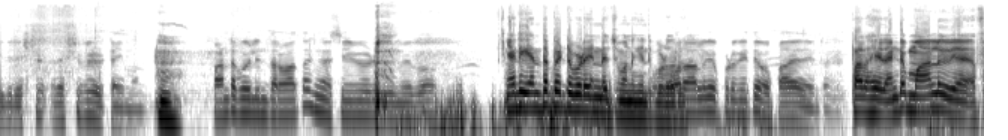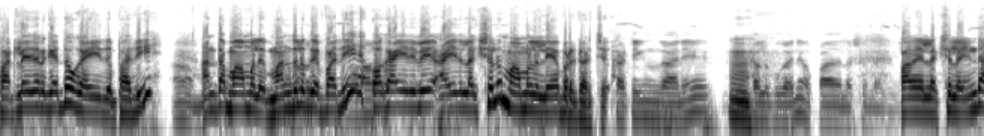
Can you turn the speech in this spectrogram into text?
ఇది రెస్ట్ రెస్ట్ పీరియడ్ టైం పంటకు వెళ్ళిన తర్వాత ఇంకా సీవీడు మీకు అంటే ఎంత పెట్టుబడి ఉండొచ్చు మనకి ఇప్పుడు ఇప్పటికైతే ఒక పదహైదు ఉంటుంది పదహైదు అంటే మామూలు ఫర్టిలైజర్కి అయితే ఒక ఐదు పది. అంత మామూలు మందులకి పది ఒక ఐదు ఐదు లక్షలు మామూలు లేబర్ ఖర్చు. కటింగ్ కానీ కలుపు కానీ ఒక పది లక్షలు. పదహైదు లక్షలు అయింది.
